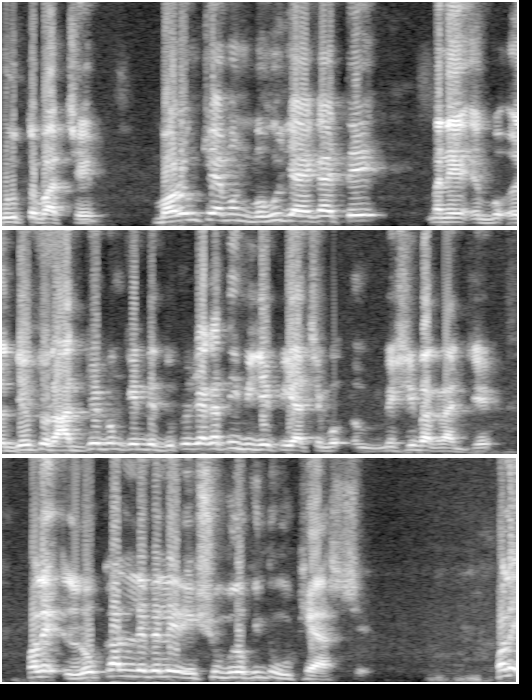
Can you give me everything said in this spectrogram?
গুরুত্ব পাচ্ছে। বরঞ্চ এমন বহু জায়গাতে মানে যেহেতু রাজ্য এবং কেন্দ্রে দুটো জায়গাতেই বিজেপি আছে বেশিরভাগ রাজ্যে ফলে লোকাল লেভেলের ইস্যুগুলো কিন্তু উঠে আসছে। ফলে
